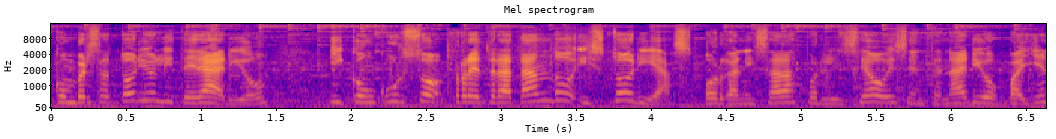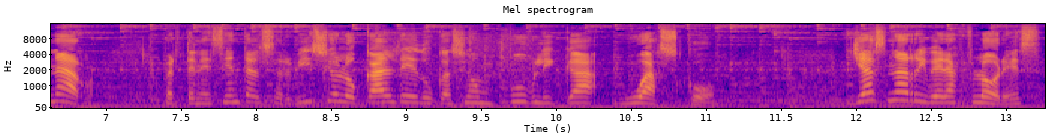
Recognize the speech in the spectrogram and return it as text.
conversatorio literario y concurso Retratando Historias, organizadas por el Liceo Bicentenario Vallenar, perteneciente al Servicio Local de Educación Pública Huasco. Yasna Rivera Flores,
